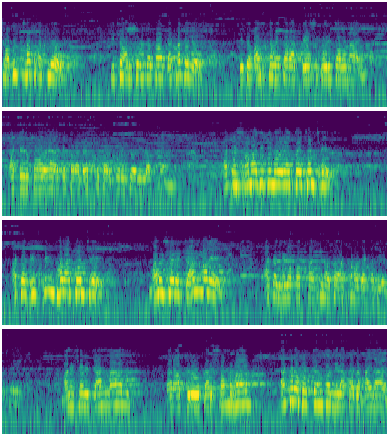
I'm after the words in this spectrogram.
সদিচ্ছা থাকলেও, কিছু আন্তরিকতা দেখা গেলেও, কিন্তু বাস্তবে তারা দেশ পরিচালনায় একের পর এক তারা ব্যর্থতার পরিচয় দিয়ে যাচ্ছেন। একটা সামাজিক নৈরাজ্য চলছে, একটা বিশৃঙ্খলা চলছে। মানুষের জানমালে একটা নিরাপত্তাহীনতা এখনও দেখা দিয়েছে। মানুষের জানমাল তার আব্রু, তার সম্ভ্রম এখনও পর্যন্ত নিরাপদ হয় নাই।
